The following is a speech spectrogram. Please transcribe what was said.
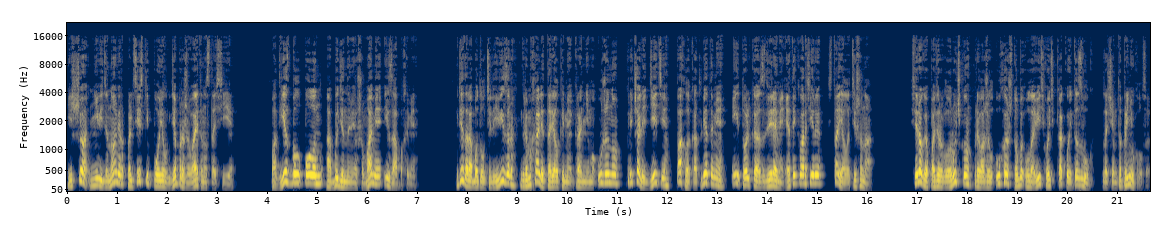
Еще, не видя номер, полицейский понял, где проживает Анастасия. Подъезд был полон обыденными шумами и запахами. Где-то работал телевизор, громыхали тарелками к раннему ужину, кричали дети, пахло котлетами, и только за дверями этой квартиры стояла тишина. Серега подергал ручку, приложил ухо, чтобы уловить хоть какой-то звук, зачем-то принюхался.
